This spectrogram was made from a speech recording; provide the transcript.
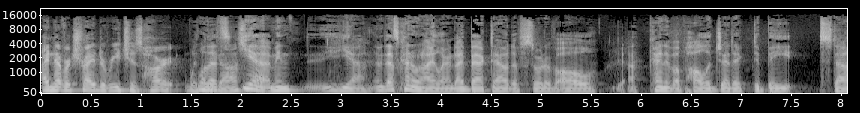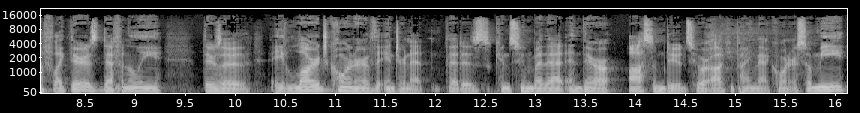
I never tried to reach his heart with well, the that's gospel. yeah. I mean, yeah. I mean, that's kind of what I learned. I backed out of sort of all Yeah. kind of apologetic debate stuff. Like there is definitely there's a a large corner of the internet that is consumed by that, and there are awesome dudes who are occupying that corner. So me,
